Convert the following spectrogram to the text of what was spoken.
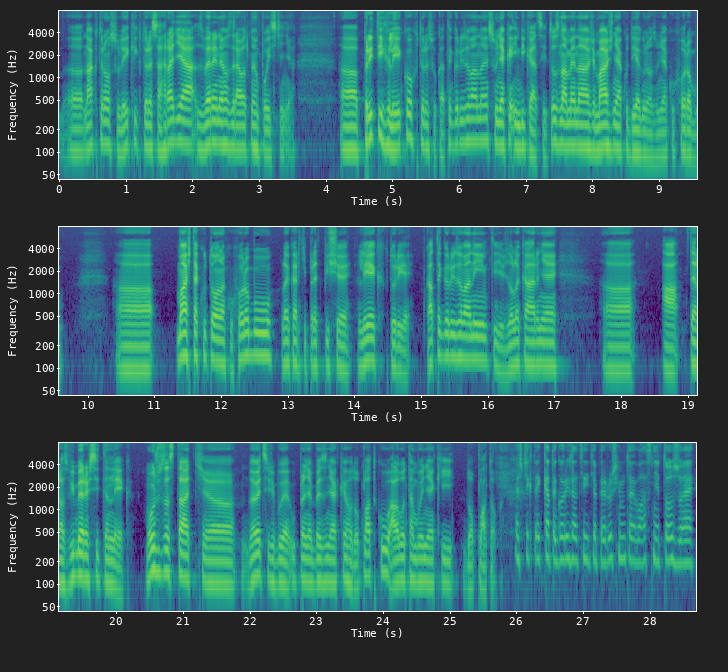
uh, na ktorom sú lieky, ktoré sa hradia z verejného zdravotného poistenia. Uh, pri tých liekoch, ktoré sú kategorizované, sú nejaké indikácie. To znamená, že máš nejakú diagnózu, nejakú chorobu. Uh, máš takúto onakú chorobu, lekár ti predpíše liek, ktorý je kategorizovaný, ty ideš do lekárne uh, a teraz vybereš si ten liek. Môžu sa stať uh, dve veci, že bude úplne bez nejakého doplatku, alebo tam bude nejaký doplatok. Ešte k tej kategorizácii ťa preruším, to je vlastne to, že,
